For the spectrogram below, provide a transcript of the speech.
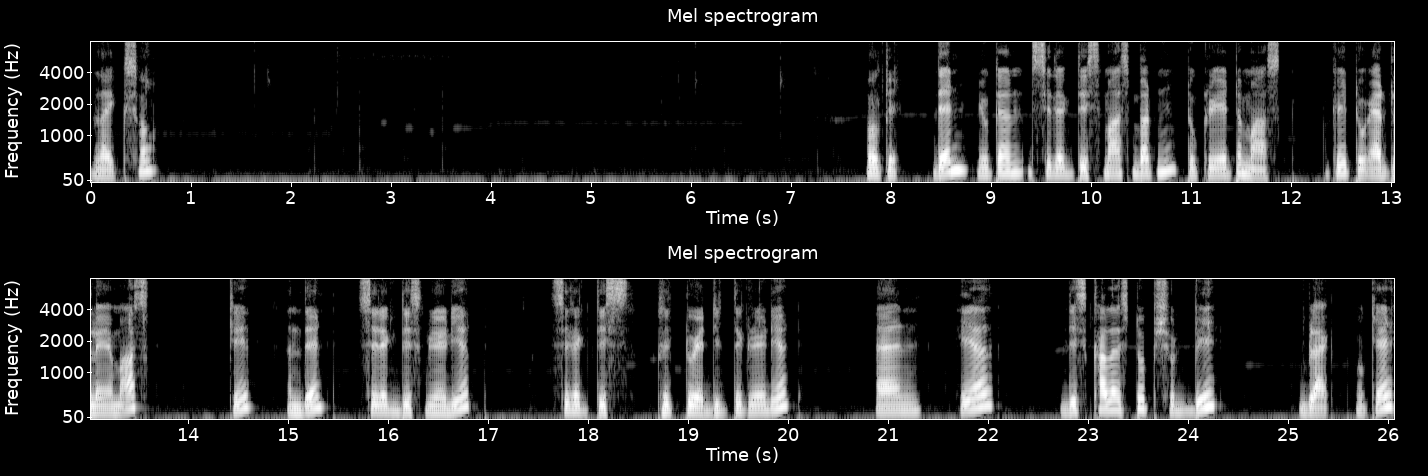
like so. Okay then you can select this mask button to create a mask. Okay to add layer mask. Okay and then select this gradient. Select this click to edit the gradient. And here this color stop should be black okay?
